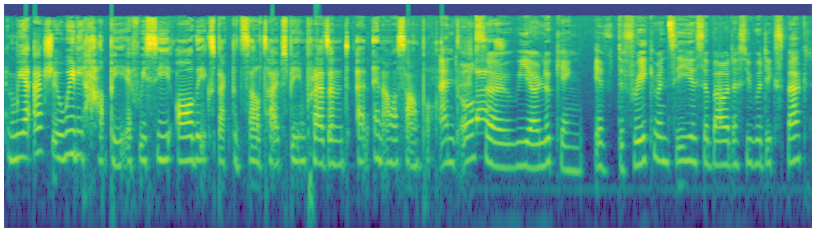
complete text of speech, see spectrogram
And we are actually really happy if we see all the expected cell types being present at, in our sample. And also, we are looking if the frequency is about as you would expect,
